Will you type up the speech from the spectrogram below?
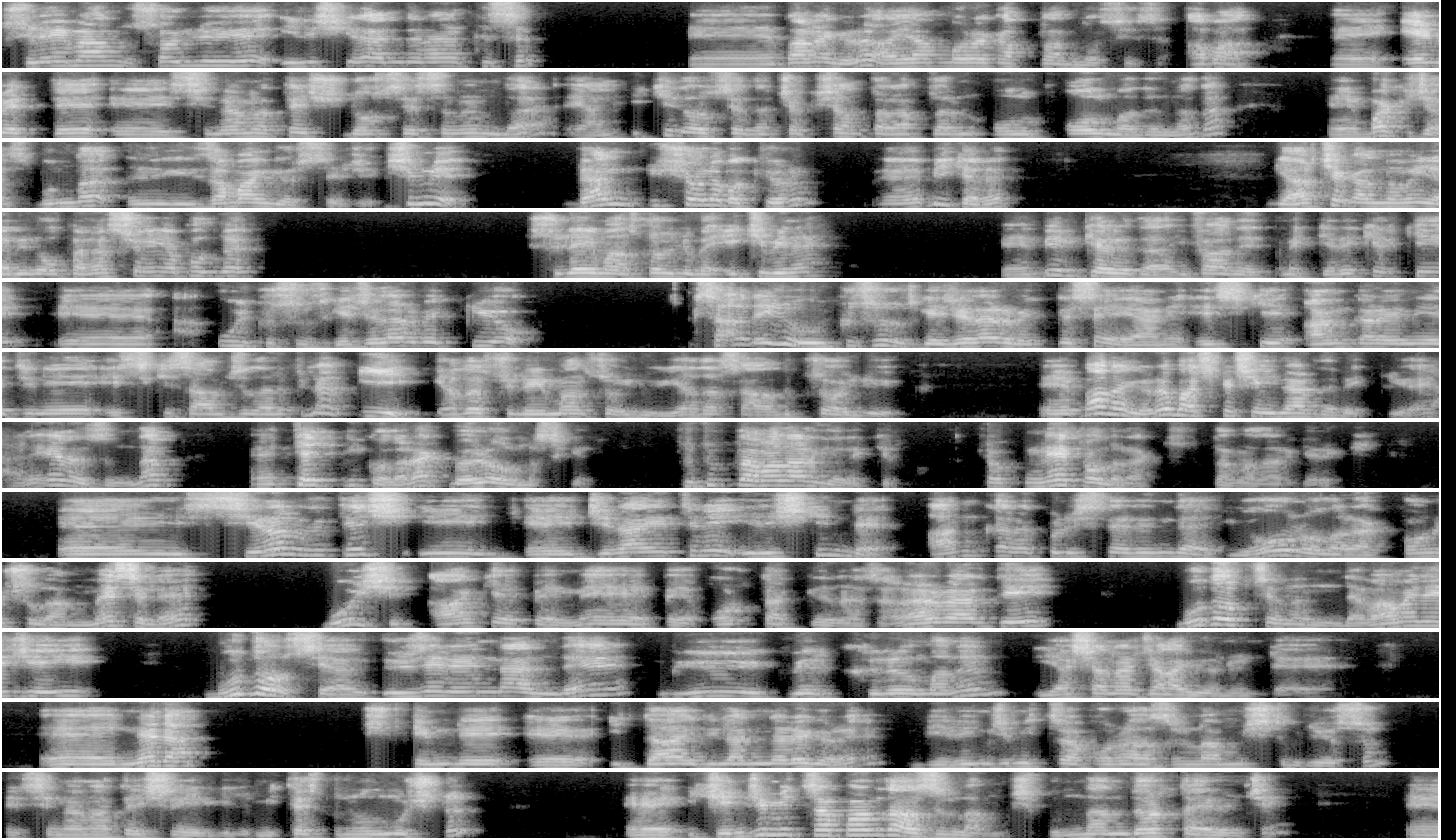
Süleyman Soylu'yu ilişkilendiren kısım e, bana göre Ayhan Bora Kaplan dosyası. Ama e, elbette e, Sinan Ateş dosyasının da yani iki dosyada çakışan tarafların olup olmadığına da e, bakacağız. Bunda e, zaman gösterecek. Şimdi ben şöyle bakıyorum. E, bir kere gerçek anlamıyla bir operasyon yapıldı. Süleyman Soylu ve ekibine e, bir kere daha ifade etmek gerekir ki e, uykusuz geceler bekliyor. Sadece uykusuz geceler beklese yani eski Ankara Emniyetini, eski savcıları falan iyi ya da Süleyman Soylu'yu ya da Sadık Soylu'yu. E, bana göre başka şeyler de bekliyor. Yani en azından e, teknik olarak böyle olması gerekir. Tutuklamalar gerekir. Çok net olarak tutuklamalar gerekir. Ee, Sinan Ateş e, e, cinayetine ilişkin de Ankara kulislerinde yoğun olarak konuşulan mesele bu işin AKP, MHP ortaklığına zarar verdiği, bu dosyanın devam edeceği, bu dosya üzerinden de büyük bir kırılmanın yaşanacağı yönünde. Ee, neden? Şimdi e, iddia edilenlere göre birinci MİT raporu hazırlanmıştı biliyorsun. E, Sinan Ateş'le ilgili MİT'e sunulmuştu. E, ikinci MİT raporu da hazırlanmış. Bundan dört ay önce. E,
